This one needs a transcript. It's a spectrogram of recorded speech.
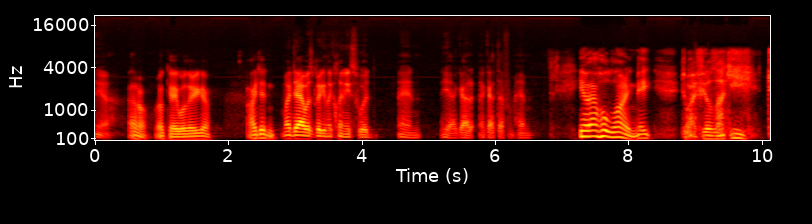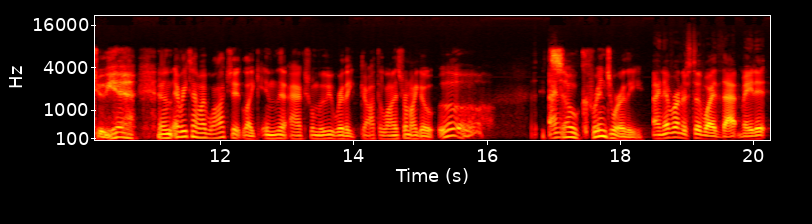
yeah. Oh, okay. Well, there you go. I didn't. My dad was big into Clint Eastwood, and yeah, I got it. I got that from him. You know that whole line, mate. Do I feel lucky? Do you? And every time I watch it, like in the actual movie where they got the lines from, I go, ugh. It's I- so cringeworthy. I never understood why that made it.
